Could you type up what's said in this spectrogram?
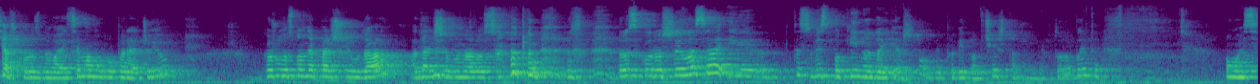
тяжко розбивається, маму попереджую. Кажу, основне перший удар, а далі вона роз... розкорошилася і ти собі спокійно даєш. Ну, відповідно, вчиш там, як то робити. Ось,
